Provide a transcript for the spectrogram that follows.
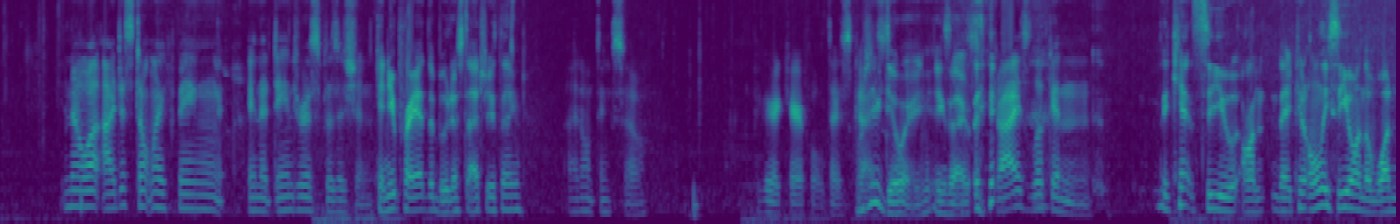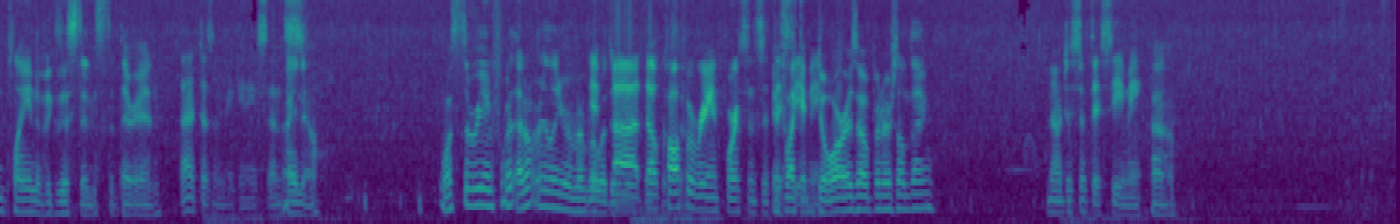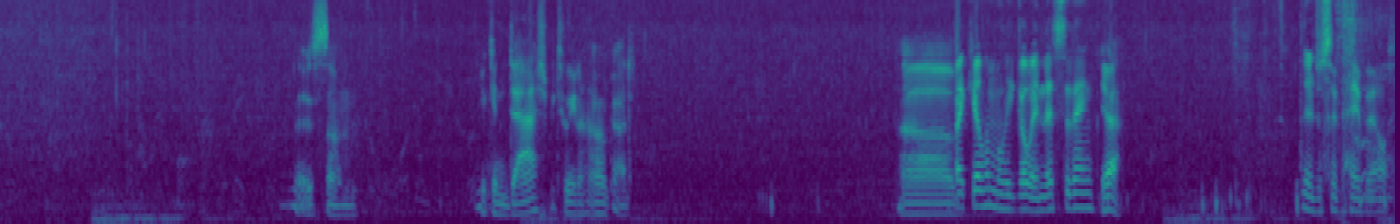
You know what? I just don't like being in a dangerous position. Can you pray at the Buddha statue thing? I don't think so. Be very careful. There's What are you doing exactly? Guys looking. they can't see you on. They can only see you on the one plane of existence that they're in. That doesn't make any sense. I know. What's the reinforce? I don't really remember what the. uh, they'll call for reinforcements reinforcements if they are. if like a me. door is open or something. No, just if they see me. Oh. There's some. You can dash between. Oh god. Um, If I kill him, will he go in this thing? yeah. They're just like hay bales.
